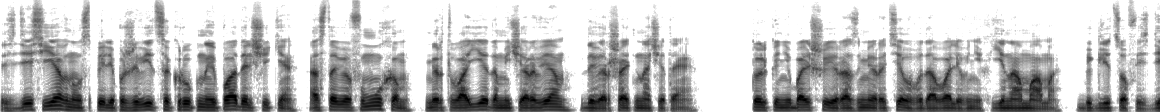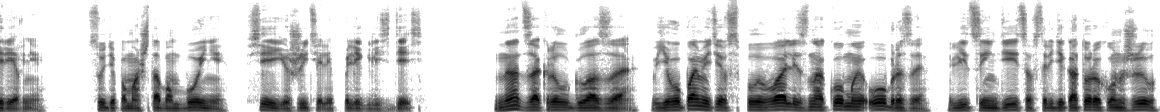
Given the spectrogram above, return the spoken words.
Здесь явно успели поживиться крупные падальщики, оставив мухам, мертвоедам и червям довершать начатое. Только небольшие размеры тел выдавали в них Яномама, беглецов из деревни. Судя по масштабам бойни, все ее жители полегли здесь. Над закрыл глаза. В его памяти всплывали знакомые образы, лица индейцев, среди которых он жил,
